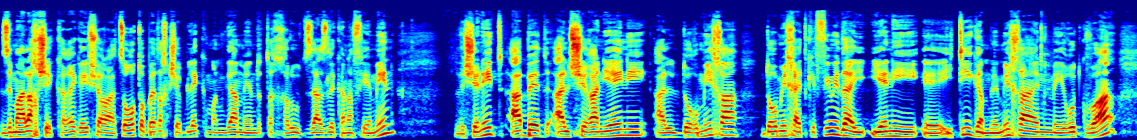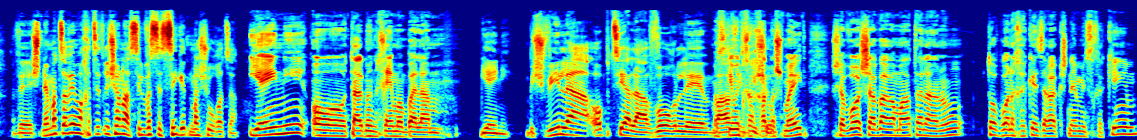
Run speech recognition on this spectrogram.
זה מהלך שכרגע אי אפשר לעצור אותו, בטח כשבלקמן גם מעמדת החלוץ זז לכנף ימין. ושנית, עבד על שירן ייני, על דור מיכה, דור מיכה התקפי מדי, ייני אה, איטי, גם למיכה אין מהירות גבוהה, ושני מצבים מחצית ראשונה, סילבס השיג את מה שהוא רצה, ייני או טל בן חיים הבלם? ייני. בשביל האופציה לעבור למערך מסכים עם איתך חד. משמעית. שבוע שעבר אמרת לנו, טוב בוא נחכה, זה רק שני משחקים.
